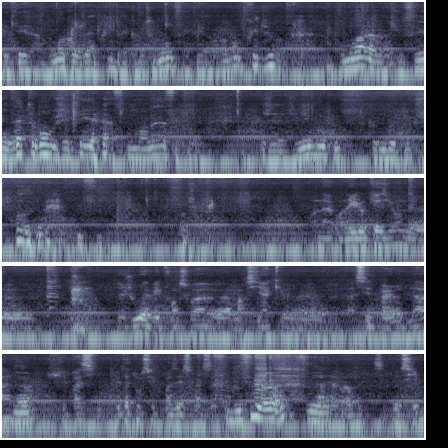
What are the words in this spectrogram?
C'était euh, vraiment quand j'ai appris, bah, comme tout le monde, c'était vraiment très dur. Pour moi, je me souviens exactement où j'étais à ce moment-là, j'ai- j'aimais beaucoup, comme beaucoup. je pense, ici. On a, on a eu l'occasion de, de jouer avec François euh, à Marciac euh, à cette période-là. Ouais. Je sais pas si peut-être on s'est croisés sur la scène. C'est possible, ouais, c'est- Ah, possible.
